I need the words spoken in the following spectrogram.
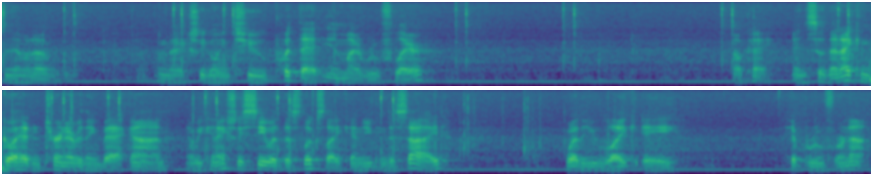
And I'm, gonna, I'm actually going to put that in my roof layer. Okay, and so then I can go ahead and turn everything back on, and we can actually see what this looks like, and you can decide whether you like a hip roof or not.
